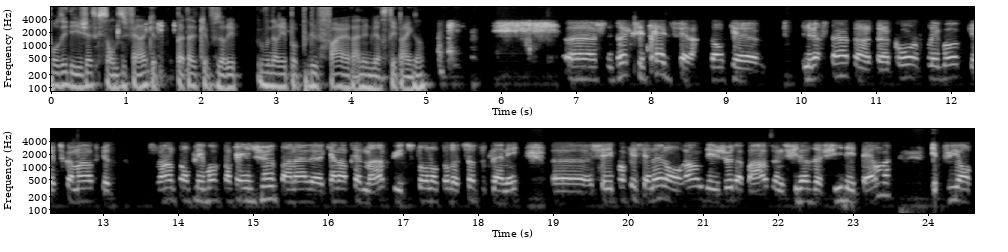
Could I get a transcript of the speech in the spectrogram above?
poser des gestes qui sont différents que peut-être que vous aurez vous n'auriez pas pu faire à l'université, par exemple? je dirais que c'est très différent. Donc, universitaire, tu as, un cours playbook que tu commences, que tu rentres ton playbook, ton cahier de jeu pendant le camp d'entraînement, puis tu tournes autour de ça toute l'année. Euh, chez les professionnels, on rentre des jeux de base, une philosophie, des termes, et puis on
